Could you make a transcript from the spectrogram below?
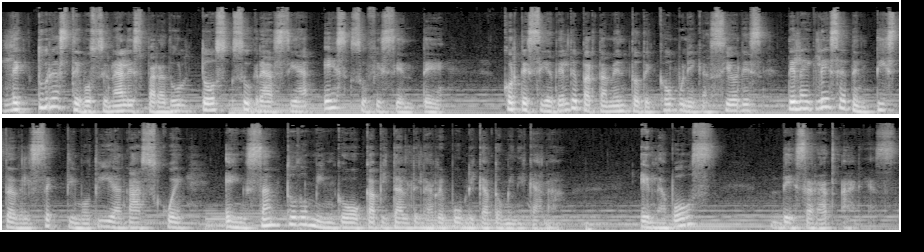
Lecturas devocionales para adultos, su gracia es suficiente. Cortesía del Departamento de Comunicaciones de la Iglesia Dentista del Séptimo Día Gascue en Santo Domingo, capital de la República Dominicana. En la voz de Sarat Arias.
